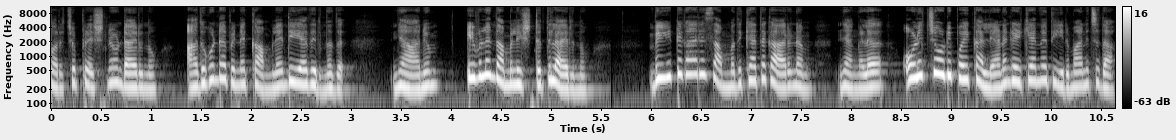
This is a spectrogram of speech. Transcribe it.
കുറച്ച് പ്രശ്നം ഉണ്ടായിരുന്നു. അതുകൊണ്ടാണ് പിന്നെ കംപ്ലൈന്റ് ചെയ്യാതിരുന്നത്. ഞാനും ഇവളും തമ്മിൽ ഇഷ്ടത്തിലായിരുന്നു. വീട്ടുകാരെ സമ്മതിക്കാത്ത കാരണം ഞങ്ങൾ ഒളിച്ചോടിപ്പോയി കല്യാണം കഴിക്കാന്ന് തീരുമാനിച്ചതാ.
